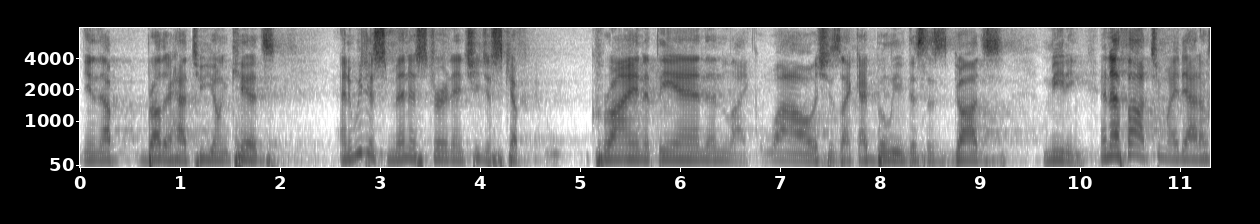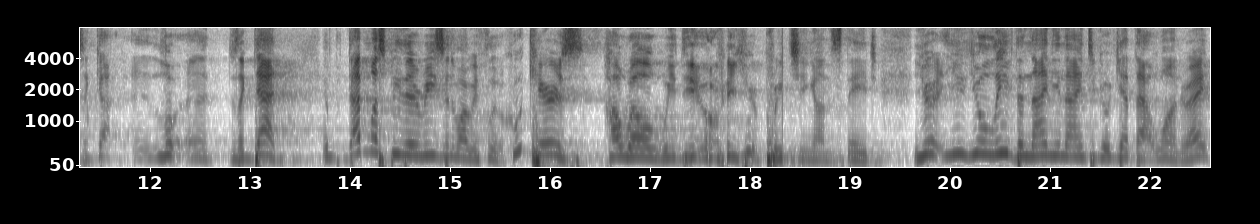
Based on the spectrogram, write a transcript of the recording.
you know, that brother had two young kids. And we just ministered, and she just kept crying at the end and like, wow. She's like, I believe this is God's meeting. And I thought to my dad, I was like, God, uh, look, uh, I was like, Dad, that must be the reason why we flew. Who cares how well we do over here preaching on stage? You're, you, you'll leave the 99 to go get that one, right?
